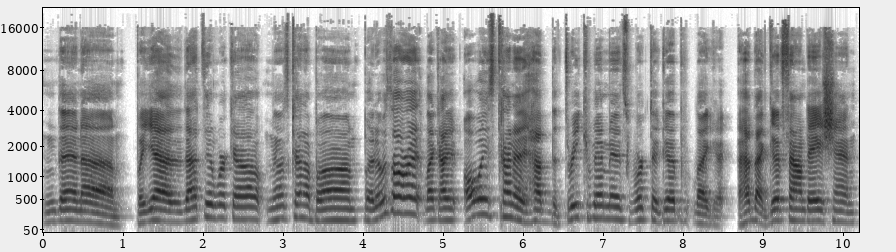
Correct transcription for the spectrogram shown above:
And then, um, but yeah, that didn't work out. And I was kind of bummed, but it was all right. Like I always kind of had the three commitments, worked a good, like I had that good foundation.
